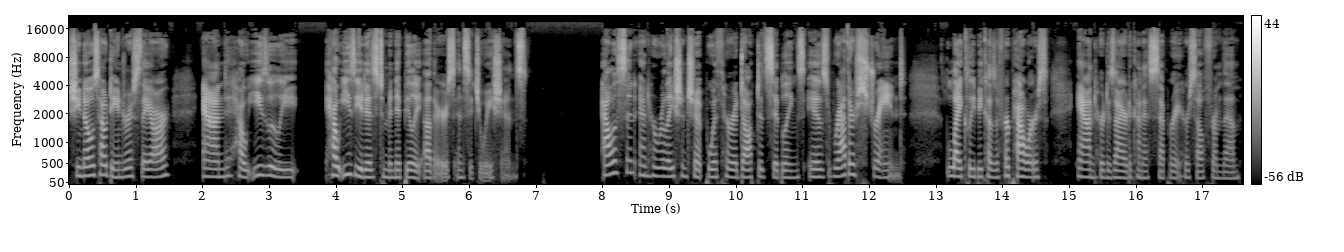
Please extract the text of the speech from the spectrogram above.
She knows how dangerous they are and how easily how easy it is to manipulate others and situations. Allison and her relationship with her adopted siblings is rather strained, likely because of her powers and her desire to kind of separate herself from them.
